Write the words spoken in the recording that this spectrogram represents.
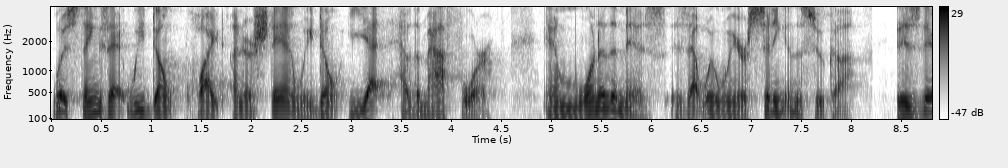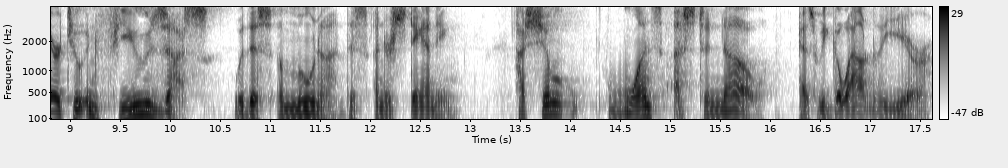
was things that we don't quite understand, we don't yet have the math for. And one of them is, is that when we are sitting in the sukkah, it is there to infuse us with this amuna, this understanding. Hashem wants us to know as we go out into the year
